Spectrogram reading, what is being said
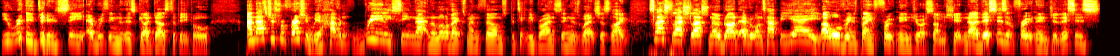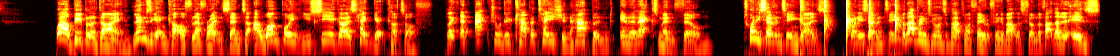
You really do see everything that this guy does to people, and that's just refreshing. We haven't really seen that in a lot of X-Men films, particularly Bryan Singer's, where it's just like, slash, slash, slash, no blood, everyone's happy, yay. Like Wolverine's playing Fruit Ninja or some shit. No, this isn't Fruit Ninja. This is... Well, people are dying. Limbs are getting cut off left, right, and center. At one point, you see a guy's head get cut off. Like, an actual decapitation happened in an X-Men film. 2017, guys. 2017. But that brings me on to perhaps my favourite thing about this film. The fact that it is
